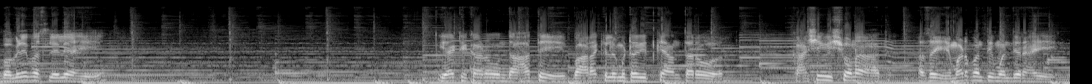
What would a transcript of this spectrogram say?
बगळे बसलेले आहे. या ठिकाणाहून दहा ते बारा किलोमीटर इतक्या अंतरावर काशी विश्वनाथ असं हेमाडपंथी मंदिर आहे.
